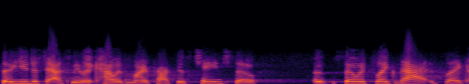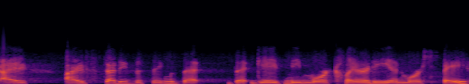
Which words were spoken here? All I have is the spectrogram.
so you just asked me like how has my practice changed? So so it's like that. It's like I I've studied the things that that gave me more clarity and more space.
